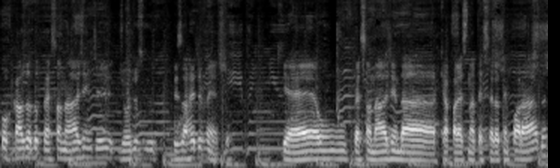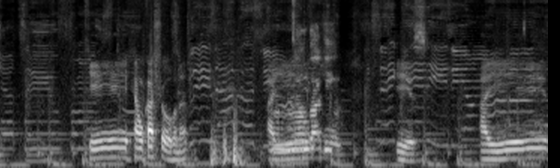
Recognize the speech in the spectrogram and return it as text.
por causa do personagem de Jojo's Bizarre Adventure, que é um personagem da, que aparece na terceira temporada, que é um cachorro, né? Aí, Não, um doguinho. isso. Aí,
